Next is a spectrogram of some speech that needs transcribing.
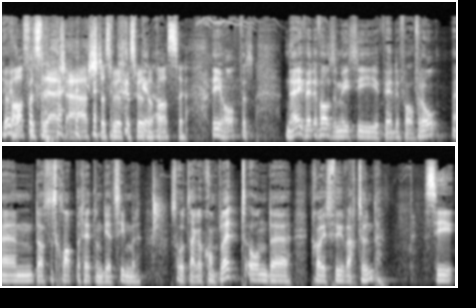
Ja, Basel slash Asch, das würde das noch Genau. passen. Ich hoffe es. Nein, auf jeden Fall, also wir sind auf jeden Fall froh, ähm, dass es geklappt hat und jetzt sind wir sozusagen komplett und äh, können das Feuerwerk zünden. Sie,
